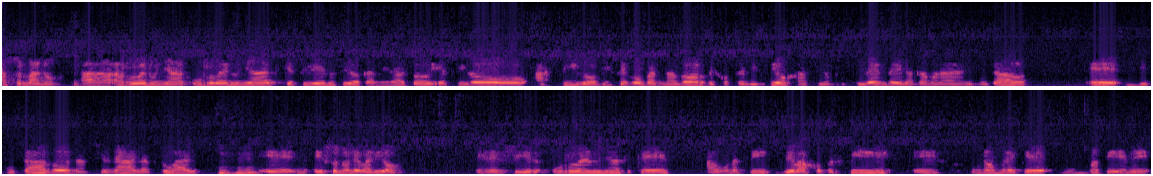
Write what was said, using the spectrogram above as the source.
a su hermano, a, Rubén Uñac. Un Rubén Uñac que si bien ha sido candidato y ha sido, ha sido vicegobernador de José Vicioja, ha sido presidente de la Cámara de Diputados, eh, diputado nacional actual, eh, eso no le valió. Es decir, un Rubén Uñac que es aún así de bajo perfil, es un hombre que no tiene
